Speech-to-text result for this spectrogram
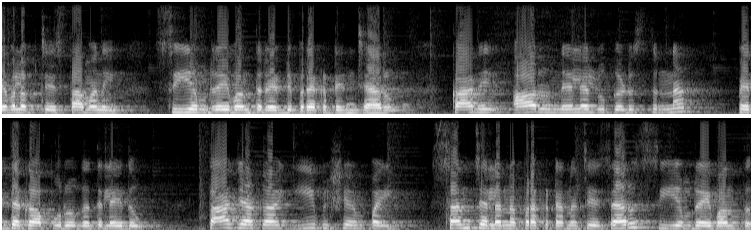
డెవలప్ చేస్తామని సీఎం రేవంత్ రెడ్డి ప్రకటించారు. కానీ ఆరు నెలలు గడుస్తున్నా పెద్దగా పురోగతి లేదు. తాజాగా ఈ విషయంపై సంచలన ప్రకటన చేశారు సీఎం రేవంత్.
